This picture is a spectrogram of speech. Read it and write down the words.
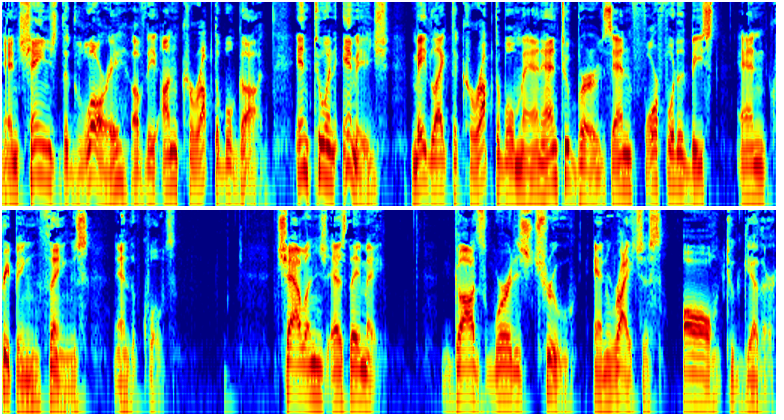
and changed the glory of the uncorruptible God into an image made like the corruptible man and to birds and four-footed beasts and creeping things. End of. Challenge as they may, God's word is true and righteous all together.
